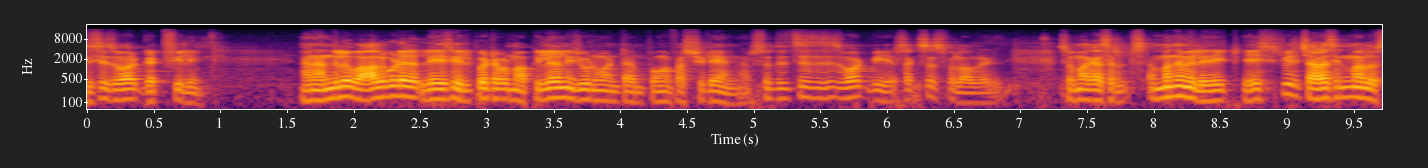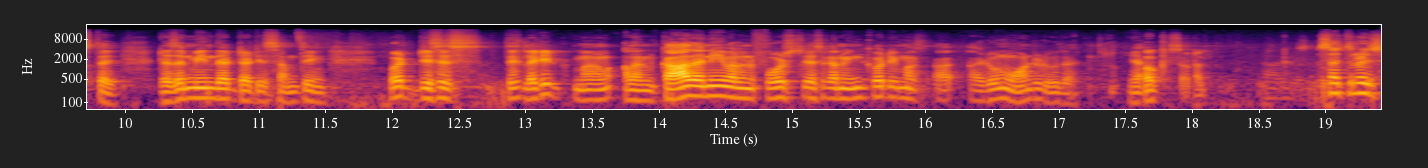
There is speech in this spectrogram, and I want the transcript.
this is our gut feeling and అందులో వాళ్ళు కూడా లేచి వెళ్ళిపోయేటప్పుడు మా పిల్లల్ని చూడమంటారు. ఫస్ట్ డే అన్నారు. So this is this is what we are successful already so మాకు అసలు సంబంధమే లేదు. ఏసీ చాలా సినిమాలు వస్తాయి. Doesn't mean that that is something but this is this let it మనం వాళ్ళని కాదని వాళ్ళని ఫోర్స్ చేసి కానీ ఇంకోటి మాకు I don't want do that okay sir Satyaraj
